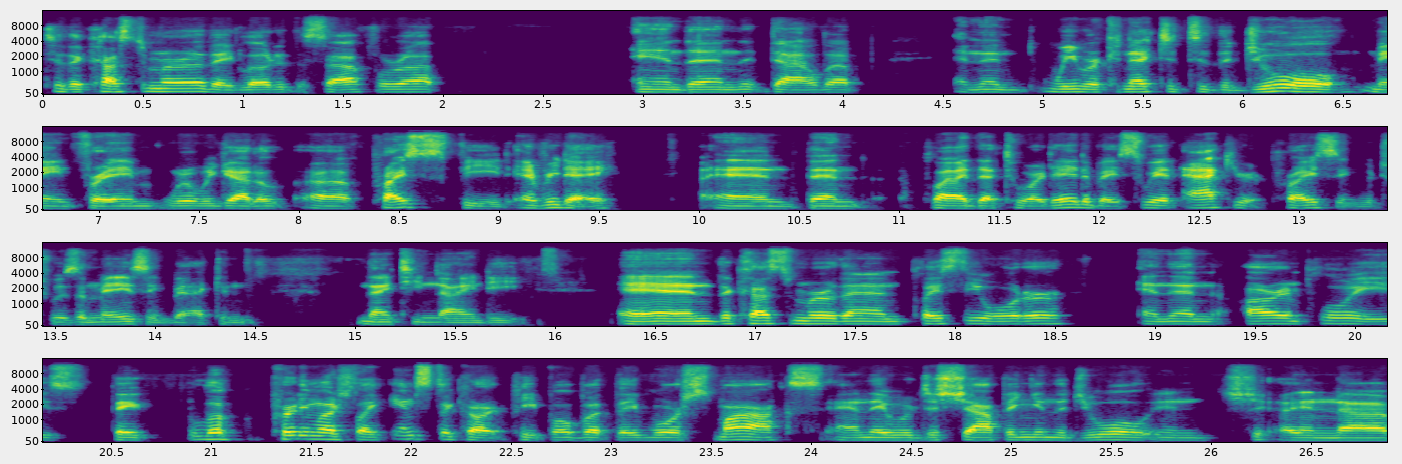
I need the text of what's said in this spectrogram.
to the customer. They loaded the software up, and then it dialed up. And then we were connected to the Jewel mainframe where we got a, a price feed every day, and then applied that to our database. So we had accurate pricing, which was amazing back in 1990 and the customer then placed the order and then our employees they look pretty much like instacart people but they wore smocks and they were just shopping in the jewel in in uh,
